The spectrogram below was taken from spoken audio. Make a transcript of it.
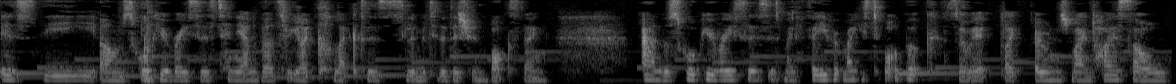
is the um, Scorpio Races 10 year anniversary like collector's limited edition box thing and the Scorpio Races is my favourite Maggie Stiefvater book, so it like owns my entire soul.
